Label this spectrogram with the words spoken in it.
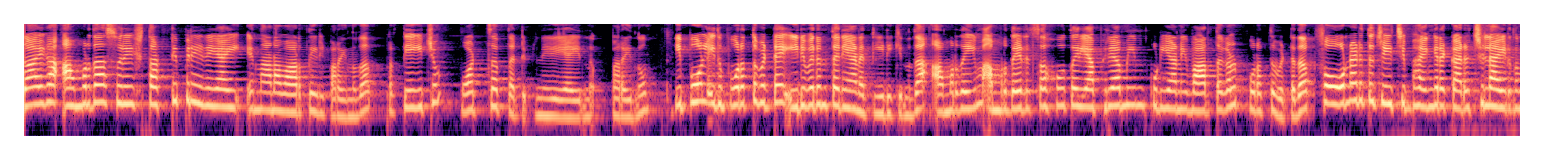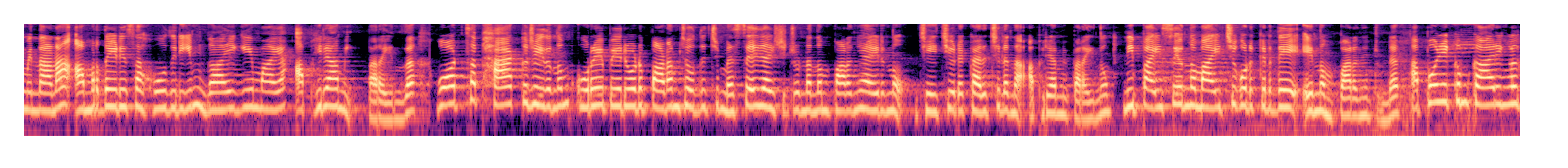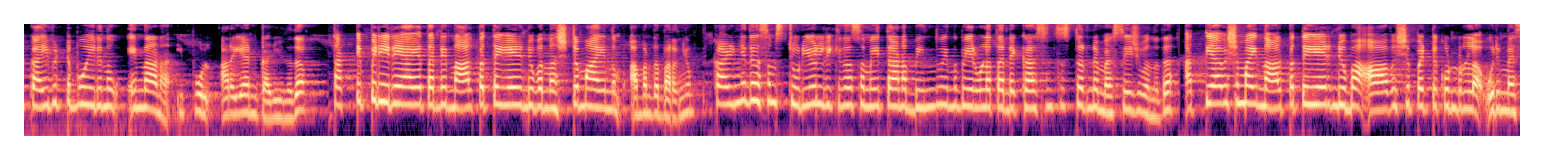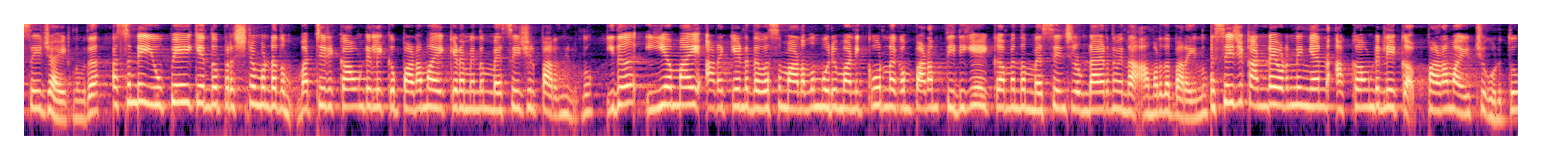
ഗായിക അമൃത സുരേഷ് തട്ടിപ്പിനിരയായി എന്നാണ് വാർത്തയിൽ പറയുന്നത്. പ്രത്യേകിച്ചും വാട്സപ്പ് തട്ടിപ്പിനിരയായി എന്ന് പറയുന്നു. ഇപ്പോൾ ഇത് പുറത്തുവിട്ട് ഇരുവരും തന്നെയാണ് എത്തിയിരിക്കുന്നത്. അമൃതയും അമൃതയുടെ സഹോദരി അഭിരാമിയും കൂടിയാണ് ഈ വാർത്തകൾ പുറത്തുവിട്ടത്. ഫോണെടുത്ത് ചേച്ചി ഭയങ്കര കരച്ചിലായിരുന്നു എന്നാണ് അമൃതയുടെ സഹോദരിയും ഗായികയുമായ അഭിരാമി പറയുന്നത്. വാട്സപ്പ് ഹാക്ക് ചെയ്തെന്നും കുറെ പേരോട് പണം ചോദിച്ച് മെസ്സേജ് അയച്ചിട്ടുണ്ടെന്നും പറഞ്ഞായിരുന്നു ചേച്ചിയുടെ കരച്ചിലെന്ന് അഭിരാമി പറയുന്നു. നീ പൈസയൊന്നും അയച്ചു കൊടുക്കരുതേ എന്നും പറഞ്ഞിട്ടുണ്ട്. അപ്പോഴേക്കും കാര്യങ്ങൾ കൈവിട്ടു പോയിരുന്നു എന്നാണ് ഇപ്പോൾ അറിയാൻ കഴിയുന്നത്. തട്ടിപ്പിനിരയായ തന്റെ നാൽപ്പത്തയ്യായിരം രൂപ നഷ്ടമായെന്നും അമൃത പറഞ്ഞു. കഴിഞ്ഞ ദിവസം സ്റ്റുഡിയോയിൽ ഇരിക്കുന്ന സമയത്താണ് ബിന്ദു എന്നു പേരുള്ള തന്റെ കസിൻ സിസ്റ്ററിന്റെ മെസ്സേജ് വന്നത്. അത്യാവശ്യമായി നാൽപ്പത്തയ്യായിരം രൂപ ആവശ്യപ്പെട്ടുകൊണ്ടുള്ള ഒരു മെസ്സേജ് ആയിരുന്നു ഇത് കസിന്റെ യു പി ഐക്ക് എന്തോ പ്രശ്നമുണ്ടെന്നും മറ്റൊരു അക്കൗണ്ടിലേക്ക് പണം അയക്കണമെന്നും മെസ്സേജിൽ പറഞ്ഞിരുന്നു. ഇത് ഇ എം ഐ അടയ്ക്കേണ്ട ദിവസമാണെന്നും ഒരു മണിക്കൂറിനകം പണം തിരികെ അയക്കാമെന്നും മെസ്സേജിൽ ഉണ്ടായിരുന്നുവെന്ന് അമൃത പറയുന്നു. മെസ്സേജ് കണ്ട ഉടനെ ഞാൻ അക്കൗണ്ടിലേക്ക് പണം അയച്ചു കൊടുത്തു.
